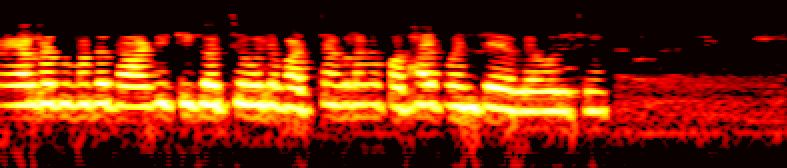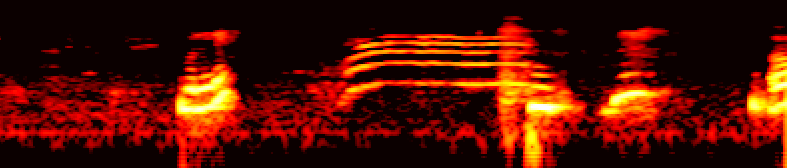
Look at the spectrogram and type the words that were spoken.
বেড়ালটা তোমাদের দাদাকে কি করছে বলে বাচ্চাগুলোকে কোথায় পৌঁছে এলে বলছে। বুঝলি ও।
